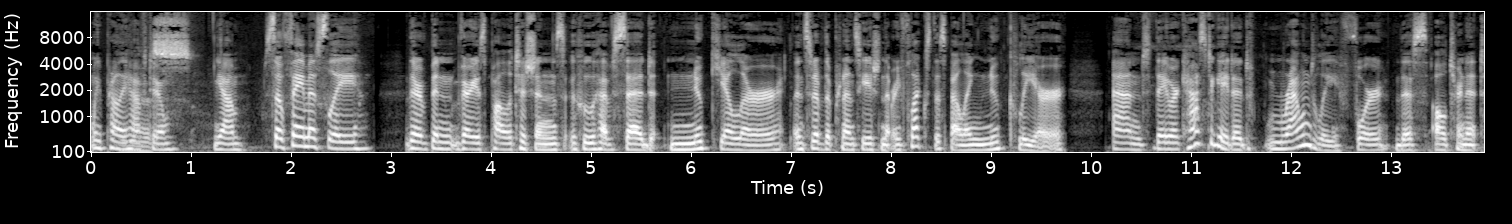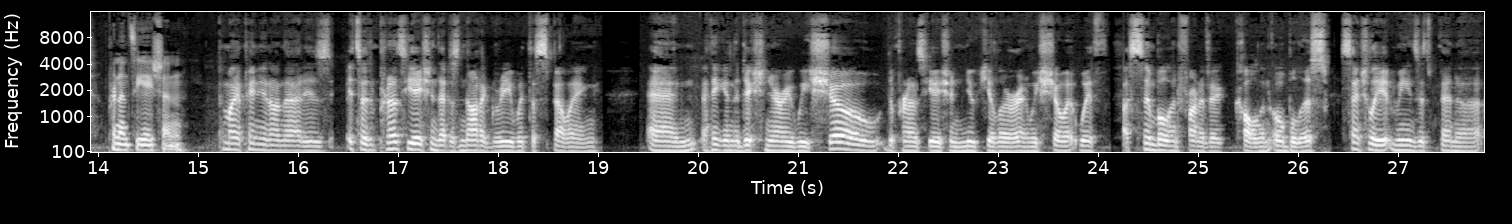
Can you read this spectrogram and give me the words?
We probably have Yes. to. Yeah. So famously, there have been various politicians who have said nuclear instead of the pronunciation that reflects the spelling nuclear. And they were castigated roundly for this alternate pronunciation. My opinion on that is it's a pronunciation that does not agree with the spelling. And I think in the dictionary, we show the pronunciation nuclear and we show it with a symbol in front of it called an obelisk. Essentially, it means it's been a,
